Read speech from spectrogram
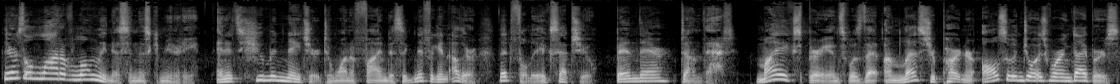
There's a lot of loneliness in this community, and it's human nature to want to find a significant other that fully accepts you. Been there, done that. My experience was that unless your partner also enjoys wearing diapers,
